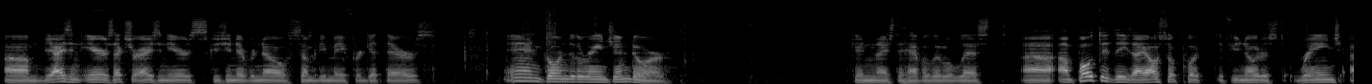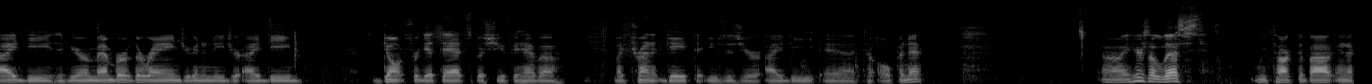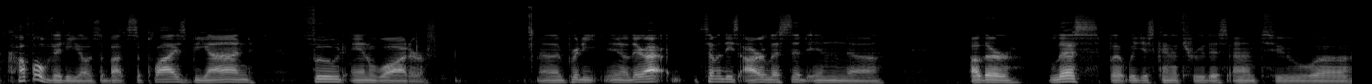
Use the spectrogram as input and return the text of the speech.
Um, the eyes and ears, extra eyes and ears, because you never know, somebody may forget theirs. And going to the range indoor. Okay, nice to have a little list. Uh, on both of these, I also put, if you noticed, range IDs. If you're a member of the range, you're going to need your ID. Don't forget that, especially if you have a electronic gate that uses your ID uh, to open it. Uh, here's a list we talked about in a couple videos about supplies beyond food and water. Uh, pretty, you know, there are some of these are listed in uh, other lists, but we just kind of threw this onto uh,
